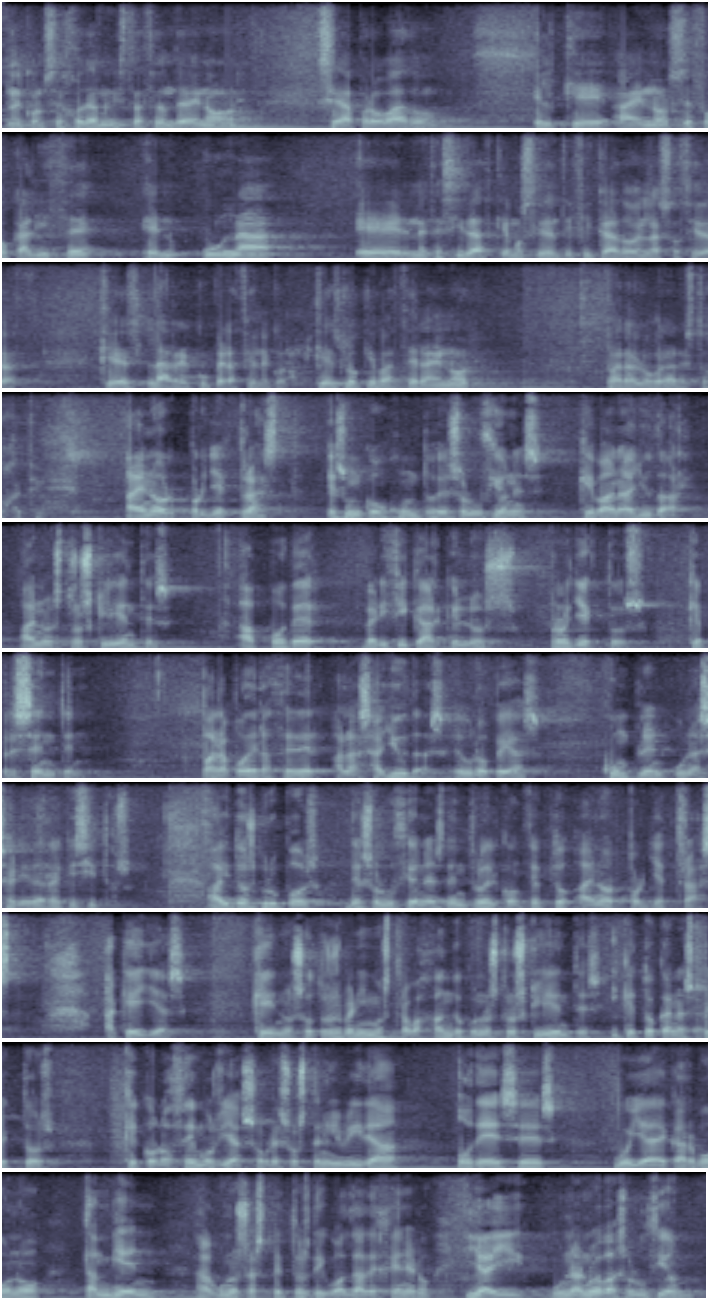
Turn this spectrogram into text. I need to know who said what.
Speaker 1: En el Consejo de Administración de AENOR se ha aprobado el que AENOR se focalice en una eh, necesidad que hemos identificado en la sociedad, que es la recuperación económica. ¿Qué es lo que va a hacer AENOR para lograr este objetivo?
Speaker 2: AENOR Project Trust es un conjunto de soluciones que van a ayudar a nuestros clientes a poder verificar que los proyectos que presenten para poder acceder a las ayudas europeas cumplen una serie de requisitos. Hay dos grupos de soluciones dentro del concepto AENOR Project Trust. Aquellas que nosotros venimos trabajando con nuestros clientes y que tocan aspectos que conocemos ya sobre sostenibilidad, ODS, huella de carbono, también algunos aspectos de igualdad de género y hay una nueva solución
